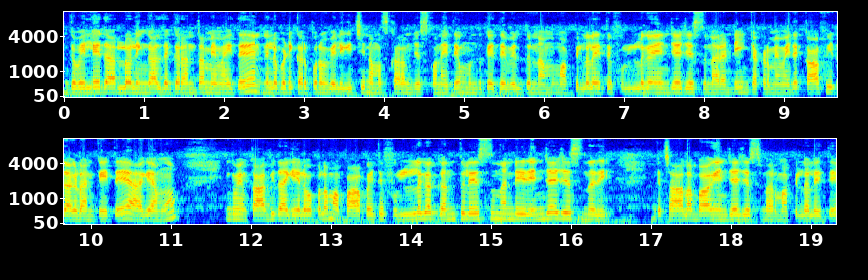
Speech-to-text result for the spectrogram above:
ఇంకా వెళ్ళే దారిలో లింగాల దగ్గర అంతా మేమైతే నిలబడి కర్పూరం వెలిగించి నమస్కారం చేసుకొని అయితే ముందుకైతే వెళ్తున్నాము. మా పిల్లలైతే ఫుల్గా ఎంజాయ్ చేస్తున్నారండి. ఇంక అక్కడ మేమైతే కాఫీ తాగడానికి అయితే ఆగాము. ఇంకా మేము కాఫీ తాగే లోపల మా పాప అయితే ఫుల్గా గంతులేస్తుందండి. ఎంజాయ్ చేస్తుంది అది ఇంకా చాలా బాగా ఎంజాయ్ చేస్తున్నారు మా పిల్లలైతే.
